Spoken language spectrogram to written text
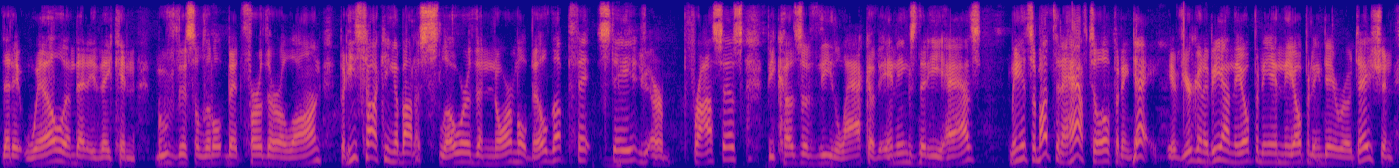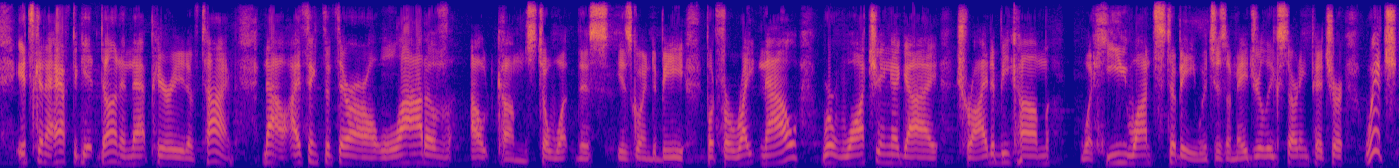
that it will and that they can move this a little bit further along, but he's talking about a slower than normal build-up stage or process because of the lack of innings that he has. I mean, it's a month and a half till opening day. If you're going to be on the opening in the opening day rotation, it's going to have to get done in that period of time. Now, I think that there are a lot of outcomes to what this is going to be, but for right now, we're watching a guy try to become what he wants to be, which is a major league starting pitcher, which,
